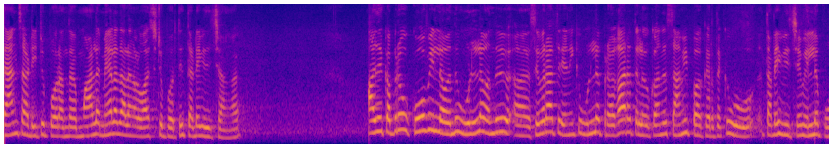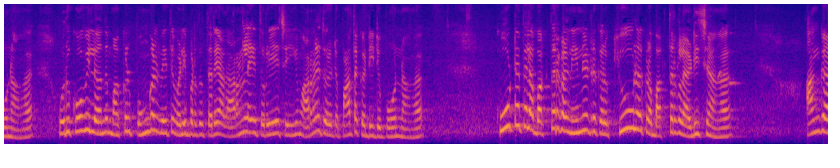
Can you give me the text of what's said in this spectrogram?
டான்ஸ் ஆடிட்டு போகிற அந்த மாலை மேலதாளங்கள் வாசிச்சுட்டு போகிறதுக்கு தடை விதித்தாங்க அதுக்கப்புறம் கோவிலில் வந்து உள்ளே வந்து சிவராத்திரி அன்னைக்கு உள்ள பிரகாரத்தில் உட்காந்து சாமி பார்க்கறதுக்கு தடை விதிச்சு வெளில போனாங்க. ஒரு கோவிலில் வந்து மக்கள் பொங்கல் வைத்து வழிபடுத்த அது அறநிலையத்துறையே செய்யும் அறநிலையத்துறையிட்ட பணத்தை கட்டிட்டு போனாங்க. கூட்டத்தில் பக்தர்கள் நின்றுட்டு இருக்கிற க்யூவில் இருக்கிற பக்தர்களை அடித்தாங்க அங்கே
